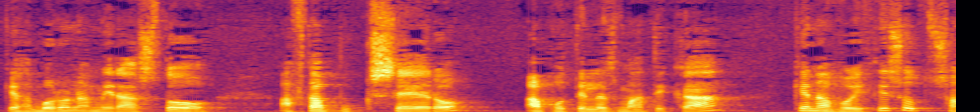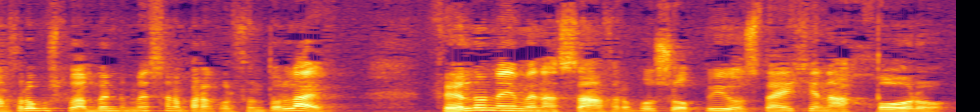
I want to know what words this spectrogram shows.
και θα μπορώ να μοιραστώ αυτά που ξέρω αποτελεσματικά και να βοηθήσω τους ανθρώπους που θα μπαίνουν μέσα να παρακολουθούν το live. Θέλω να είμαι ένας άνθρωπος ο οποίος θα έχει ένα χώρο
